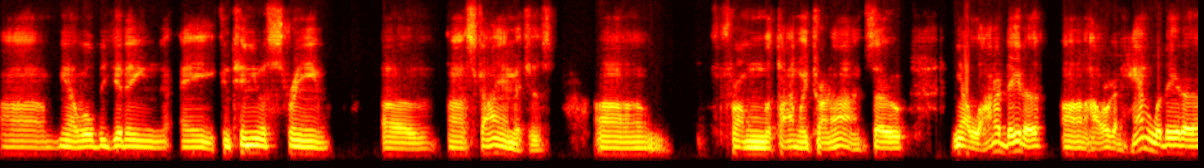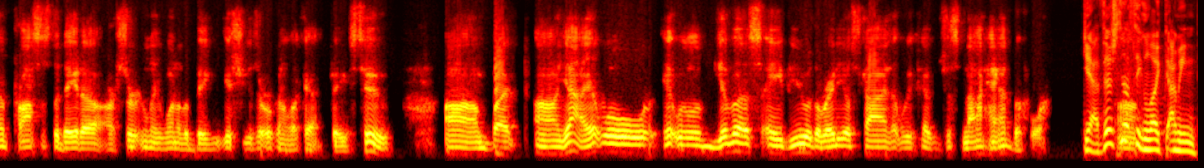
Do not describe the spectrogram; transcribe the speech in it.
um, you know, we'll be getting a continuous stream of uh, sky images um, from the time we turn on. So, you know, a lot of data on how we're going to handle the data, process the data are certainly one of the big issues that we're going to look at phase two. Um, but uh, yeah, it will it will give us a view of the radio sky that we have just not had before. Yeah, there's nothing um, like I mean,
